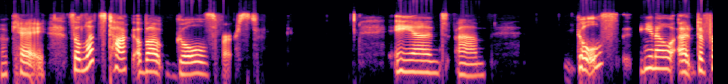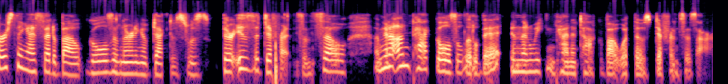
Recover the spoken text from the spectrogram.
Okay, so let's talk about goals first. And um, goals, you know, uh, the first thing I said about goals and learning objectives was there is a difference. And so I'm going to unpack goals a little bit and then we can kind of talk about what those differences are.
